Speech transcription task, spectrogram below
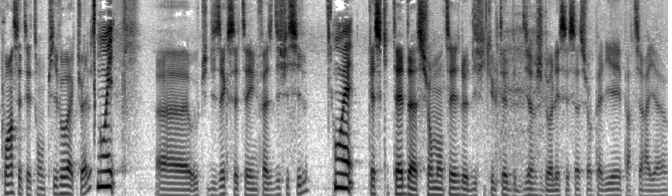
point, c'était ton pivot actuel, oui, où tu disais que c'était une phase difficile. ouais. Qu'est-ce qui t'aide à surmonter la difficulté de te dire je dois laisser ça sur le palier et partir ailleurs?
